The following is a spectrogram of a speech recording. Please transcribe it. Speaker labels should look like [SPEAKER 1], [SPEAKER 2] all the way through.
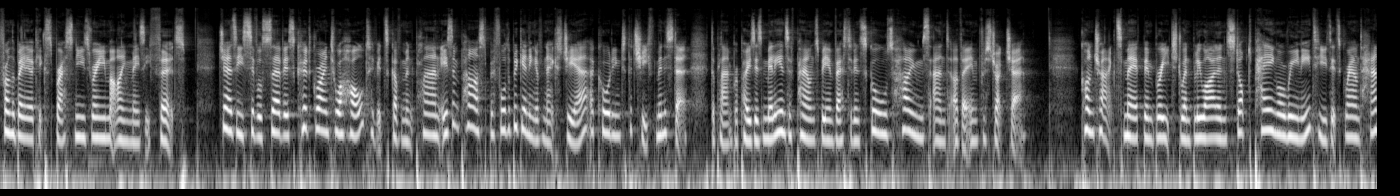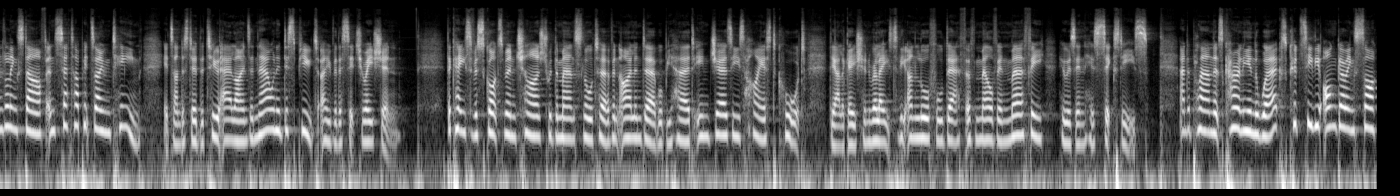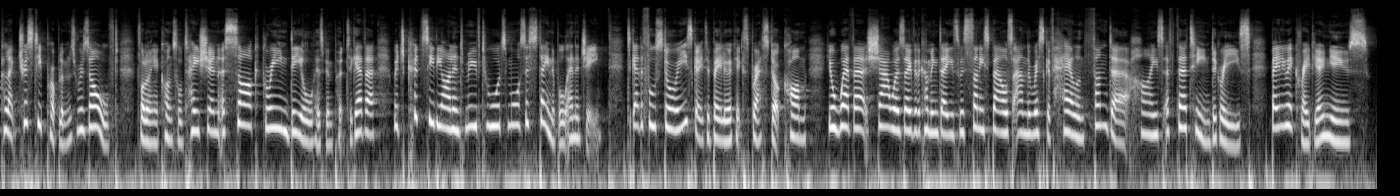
[SPEAKER 1] From the Bailiwick Express newsroom, I'm Maisie Foote. Jersey's civil service could grind to a halt if its government plan isn't passed before the beginning of next year, according to the Chief Minister. The plan proposes millions of pounds be invested in schools, homes, and other infrastructure. Contracts may have been breached when Blue Island stopped paying Aurigny to use its ground handling staff and set up its own team. It's understood the two airlines are now in a dispute over the situation. The case of a Scotsman charged with the manslaughter of an islander will be heard in Jersey's highest court. The allegation relates to the unlawful death of Melvin Murphy, who is in his 60s. And a plan that's currently in the works could see the ongoing Sark electricity problems resolved. Following a consultation, a Sark Green Deal has been put together, which could see the island move towards more sustainable energy. To get the full stories, go to bailiwickexpress.com. Your weather showers over the coming days with sunny spells and the risk of hail and thunder, highs of 13 degrees. Bailiwick Radio News.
